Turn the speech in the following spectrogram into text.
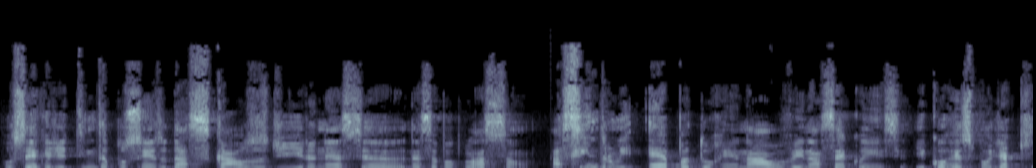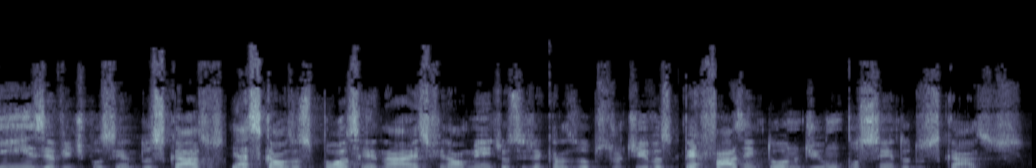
por cerca de 30% das causas de ira nessa, nessa população. A síndrome hepatorrenal vem na sequência e corresponde a 15 a 20% dos casos, e as causas pós-renais, finalmente, ou seja, aquelas obstrutivas, perfazem em torno de 1% dos casos.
